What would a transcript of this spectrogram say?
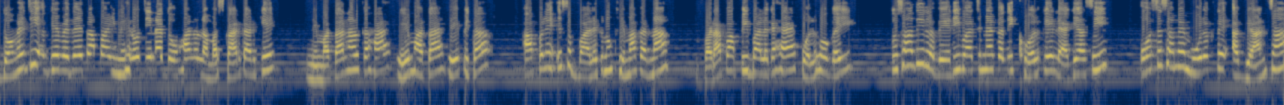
ਦੋਵੇਂ ਜੀ ਅੱਗੇ ਵਧੇ ਤਾਂ ਭਾਈ ਮਹਿਰੋ ਜੀ ਨੇ ਦੋਹਾਂ ਨੂੰ ਨਮਸਕਾਰ ਕਰਕੇ ਨਿਮਰਤਾ ਨਾਲ ਕਹਾ हे ਮਾਤਾ हे ਪਿਤਾ, ਆਪਣੇ ਇਸ ਬਾਲਕ ਨੂੰ ਖਿਮਾ ਕਰਨਾ ਬੜਾ ਪਾਪੀ ਬਾਲਕ ਹੈ ਭੁੱਲ ਹੋ ਗਈ। ਤੁਸਾਂ ਦੀ ਲਵੇਰੀ ਵਿੱਚ ਮੈਂ ਕਦੀ ਖੋਲ ਕੇ ਲੈ ਗਿਆ ਸੀ। ਉਸ ਸਮੇਂ ਮੂਰਖ ਤੇ ਅਗਿਆਨ ਸਾਂ।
